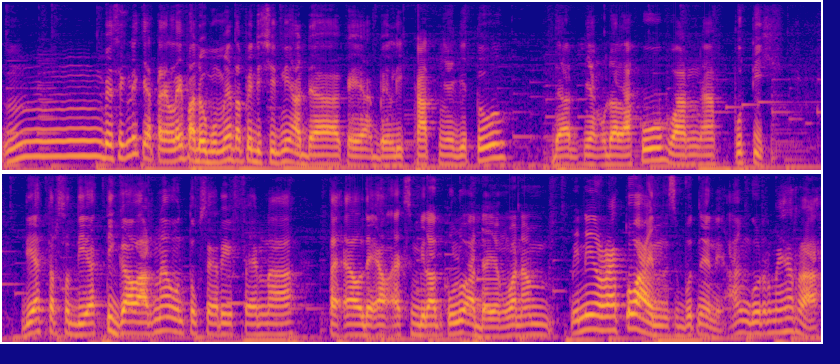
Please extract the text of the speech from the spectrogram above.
Hmm, basically kayak tele pada umumnya tapi di sini ada kayak belly cutnya gitu. Dan yang udah laku warna putih. Dia tersedia tiga warna untuk seri Vena TLDLX 90 ada yang warna ini red wine sebutnya nih anggur merah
